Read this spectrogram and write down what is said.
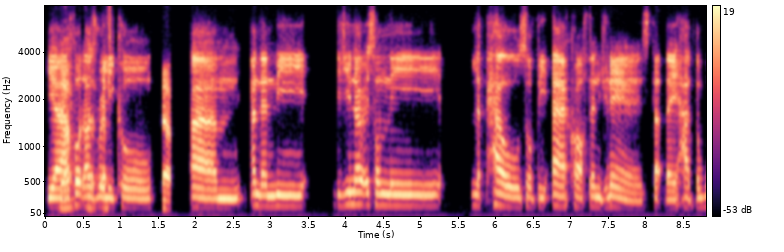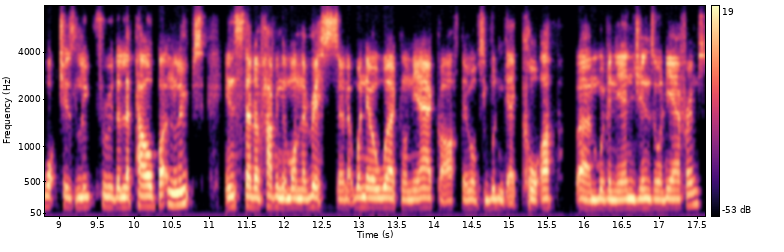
yeah, yeah, I thought that was really cool. Yeah. Um, and then the did you notice on the lapels of the aircraft engineers that they had the watches loop through the lapel button loops instead of having them on their wrists so that when they were working on the aircraft they obviously wouldn't get caught up um, within the engines or the airframes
